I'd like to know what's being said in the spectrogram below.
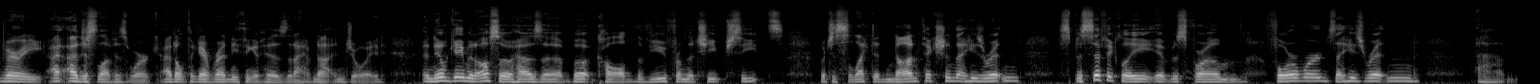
very I, I, just love his work. I don't think I've read anything of his that I have not enjoyed. And Neil Gaiman also has a book called The View from the Cheap Seats, which is selected nonfiction that he's written. Specifically, it was from forewords that he's written. Um,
